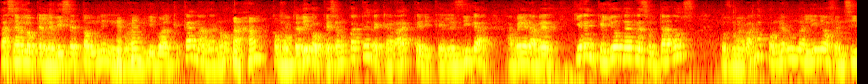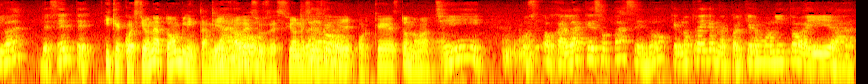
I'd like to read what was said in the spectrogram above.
a hacer lo que le dice Tomlin, igual, que Canadá, ¿no? Ajá, Como te digo, que sea un cuate de carácter y que les diga, a ver, a ver, ¿quieren que yo dé resultados? Pues me van a poner una línea ofensiva decente. Y que cuestione a Tomlin también, ¿no? De sus decisiones. Oye, ¿por qué esto no? Sí, pues ojalá que eso pase, ¿no? Que no traigan a cualquier monito ahí a,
